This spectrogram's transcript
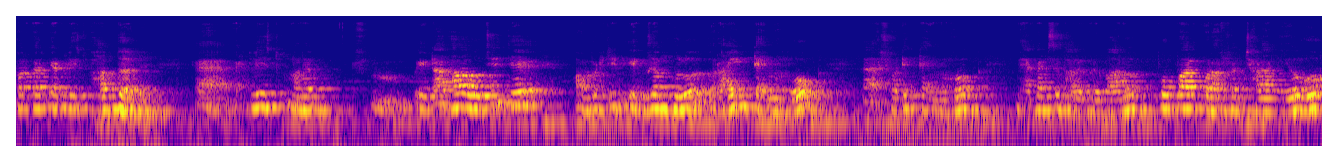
সরকারকে অ্যাটলিস্ট ভাবতে হবে। হ্যাঁ অ্যাটলিস্ট মানে এটা ভাবা উচিত যে কম্পিটিটিভ এক্সামগুলো রাইট টাইমে হোক আহ, সঠিক টাইমে হোক ভ্যাকান্সি ভালো করে বার হোক প্রপার করাপশন ছাড়া নিয়েও হোক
